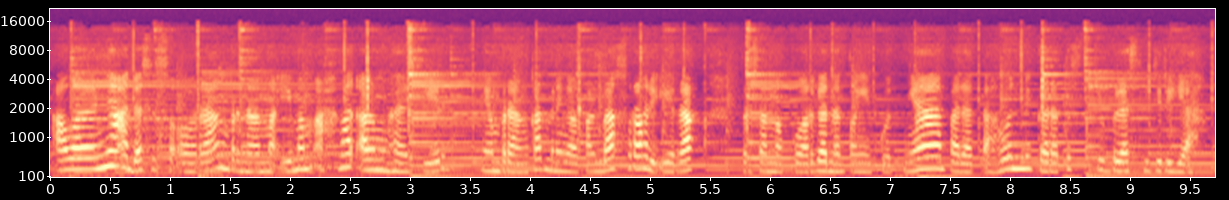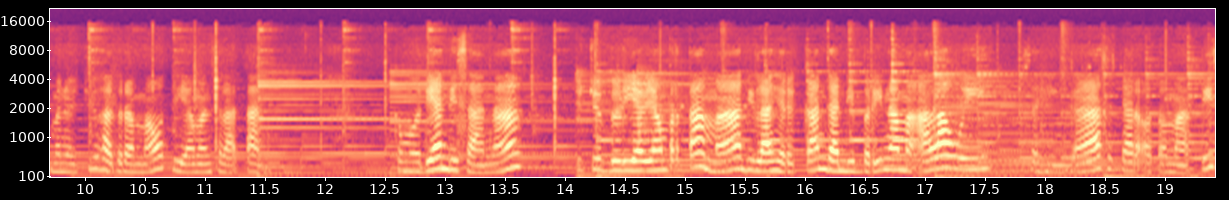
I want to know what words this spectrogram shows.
awalnya ada seseorang bernama Imam Ahmad Al-Muhajir yang berangkat meninggalkan Basrah di Irak bersama keluarga dan pengikutnya pada tahun 317 Hijriah menuju Hadramaut di Yaman Selatan. Kemudian di sana, cucu beliau yang pertama dilahirkan dan diberi nama Alawi, sehingga secara otomatis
